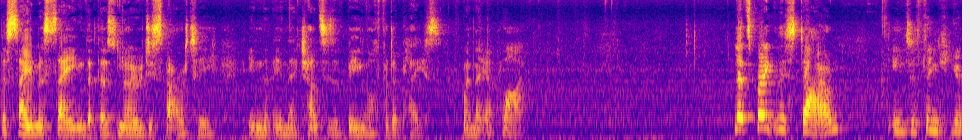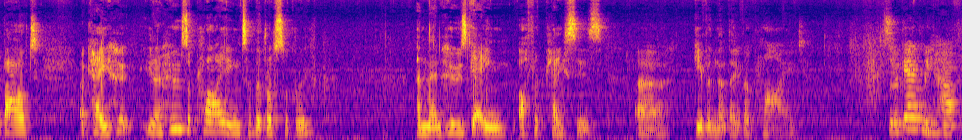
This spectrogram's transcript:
the same as saying that there's no disparity in, in their chances of being offered a place when they apply. Let's break this down into thinking about okay, who, you know, who's applying to the Russell Group, and then who's getting offered places uh, given that they've applied. So again, we have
